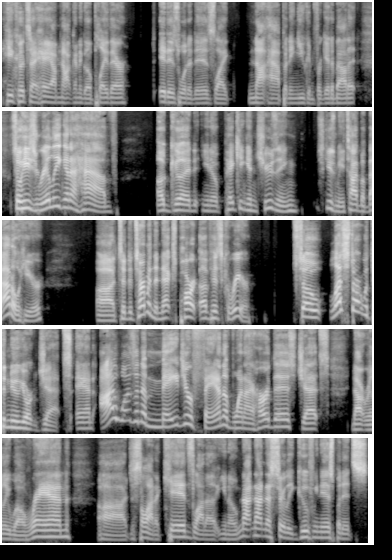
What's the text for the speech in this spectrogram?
he could say, Hey, I'm not going to go play there. It is what it is. Like, not happening. You can forget about it. So he's really going to have a good, you know, picking and choosing excuse me, type of battle here uh, to determine the next part of his career. So let's start with the New York Jets. And I wasn't a major fan of when I heard this. Jets not really well ran. Uh, just a lot of kids, a lot of, you know, not not necessarily goofiness, but it's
